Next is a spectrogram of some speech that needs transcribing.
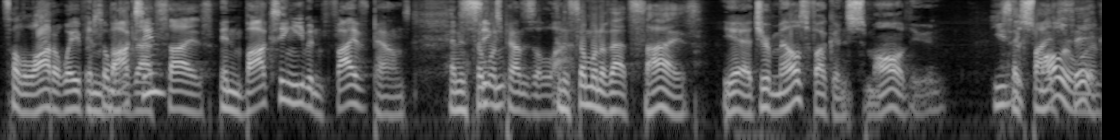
It's a lot of weight for In someone boxing? of that size. In boxing, even five pounds, And in six someone, pounds is a lot. And in someone of that size. Yeah, Jermell's fucking small, dude. He's the like five, smaller one.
